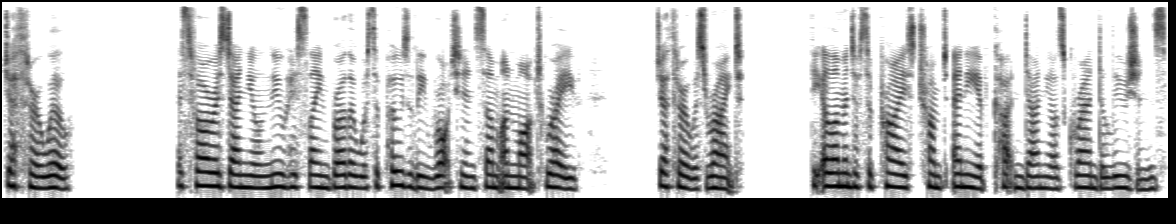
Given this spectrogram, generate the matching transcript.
Jethro will. As far as Daniel knew, his slain brother was supposedly rotting in some unmarked grave. Jethro was right. The element of surprise trumped any of Cut and Daniel's grand delusions.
